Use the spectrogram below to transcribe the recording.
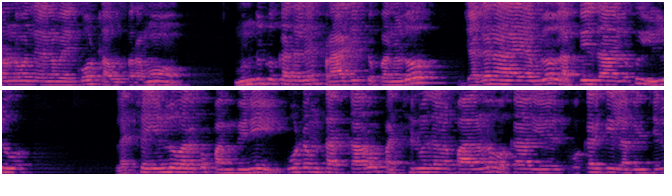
రెండు వందల ఎనభై కోట్లు అవసరము. ముందుకు కదలని ప్రాజెక్టు పనులు జగన్ ఆయంలో లబ్ధిదారులకు ఇల్లు లక్ష ఇండ్లు వరకు పంపిణీ. కూటమి సర్కారు పద్దెనిమిదిల పాలనలో ఒక ఒకరికి లభించిన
